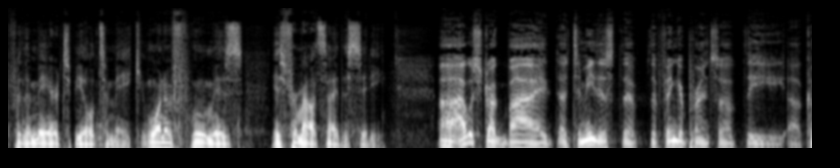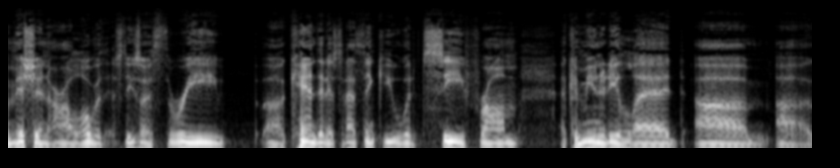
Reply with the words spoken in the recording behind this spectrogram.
for the mayor to be able to make. One of whom is is from outside the city. Uh, I was struck by, uh, to me, this the, the fingerprints of the uh, commission are all over this. These are three uh, candidates that I think you would see from a community led um, uh,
